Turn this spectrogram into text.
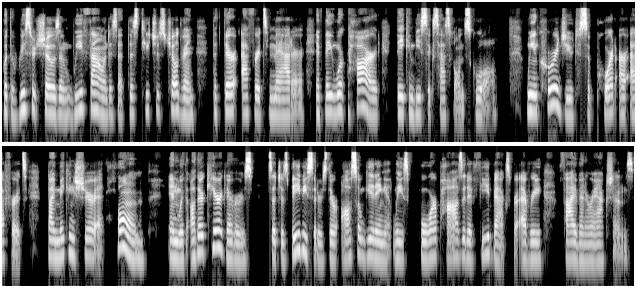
What the research shows and we found is that this teaches children that their efforts matter. If they work hard, they can be successful in school. We encourage you to support our efforts by making sure at home and with other caregivers, such as babysitters, they're also getting at least four positive feedbacks for every five interactions.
